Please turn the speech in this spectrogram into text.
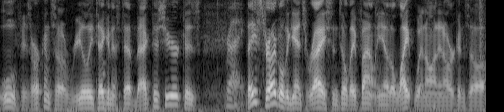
oof, is Arkansas really taking a step back this year? Because Right. they struggled against Rice until they finally, you know, the light went on in Arkansas.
